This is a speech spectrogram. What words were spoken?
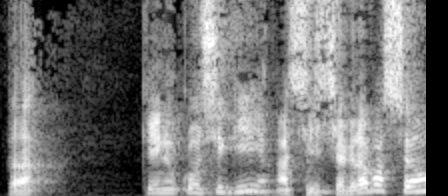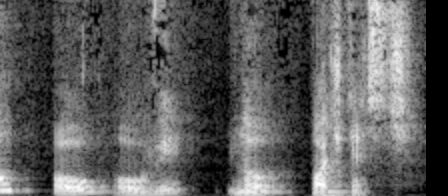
Tá? Quem não conseguir, assiste a gravação ou ouve no podcast.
